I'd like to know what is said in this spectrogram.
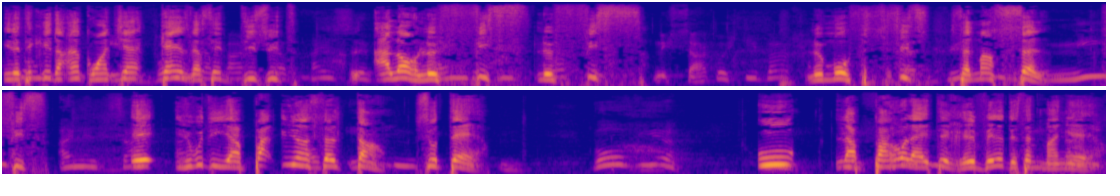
Il est écrit dans 1 Corinthiens 15, verset 18. Alors le Fils, le Fils, le mot Fils, seulement seul, Fils. Et je vous dis, il n'y a pas eu un seul temps sur terre où la parole a été révélée de cette manière.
